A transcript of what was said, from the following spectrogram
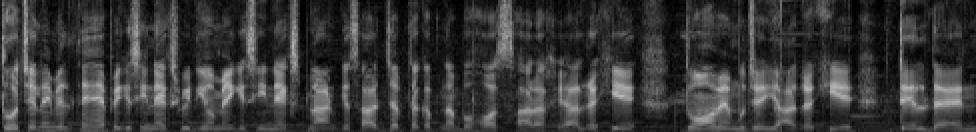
तो चले, मिलते हैं फिर किसी नेक्स्ट वीडियो में, किसी नेक्स्ट प्लांट के साथ। जब तक अपना बहुत सारा ख्याल रखिए दुआ में मुझे याद रखिए। टिल देन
